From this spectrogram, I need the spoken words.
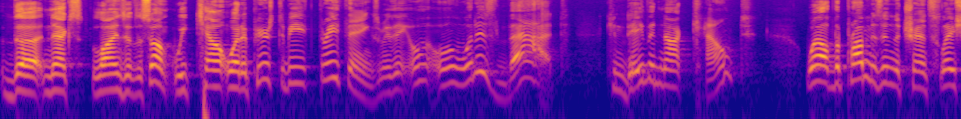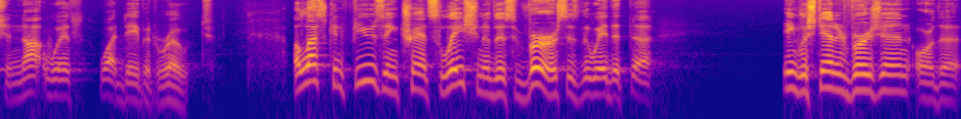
the next lines of the psalm, we count what appears to be three things. And we think, oh, oh what is that? Can David not count? Well, the problem is in the translation, not with what David wrote. A less confusing translation of this verse is the way that the English Standard Version or the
